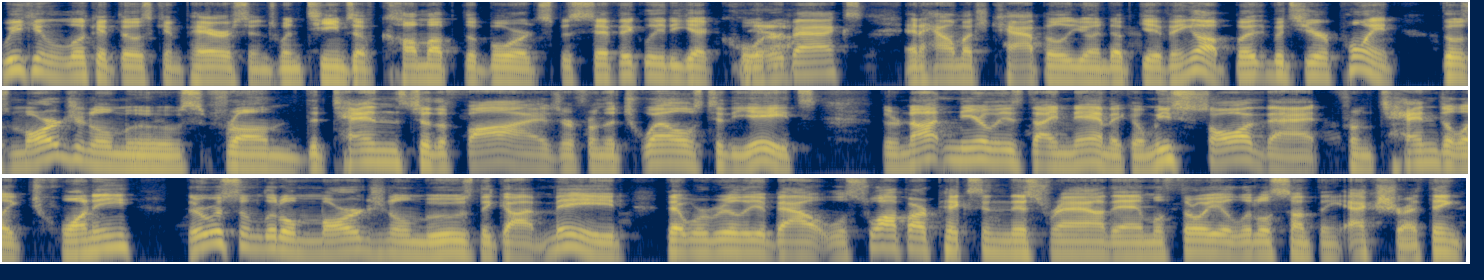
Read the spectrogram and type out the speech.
We can look at those comparisons when teams have come up the board specifically to get quarterbacks and how much capital you end up giving up. But but to your point, those marginal moves from the 10s to the 5s or from the 12s to the 8s, they're not nearly as dynamic. And we saw that from 10 to like 20. There was some little marginal moves that got made that were really about we'll swap our picks in this round and we'll throw you a little something extra. I think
